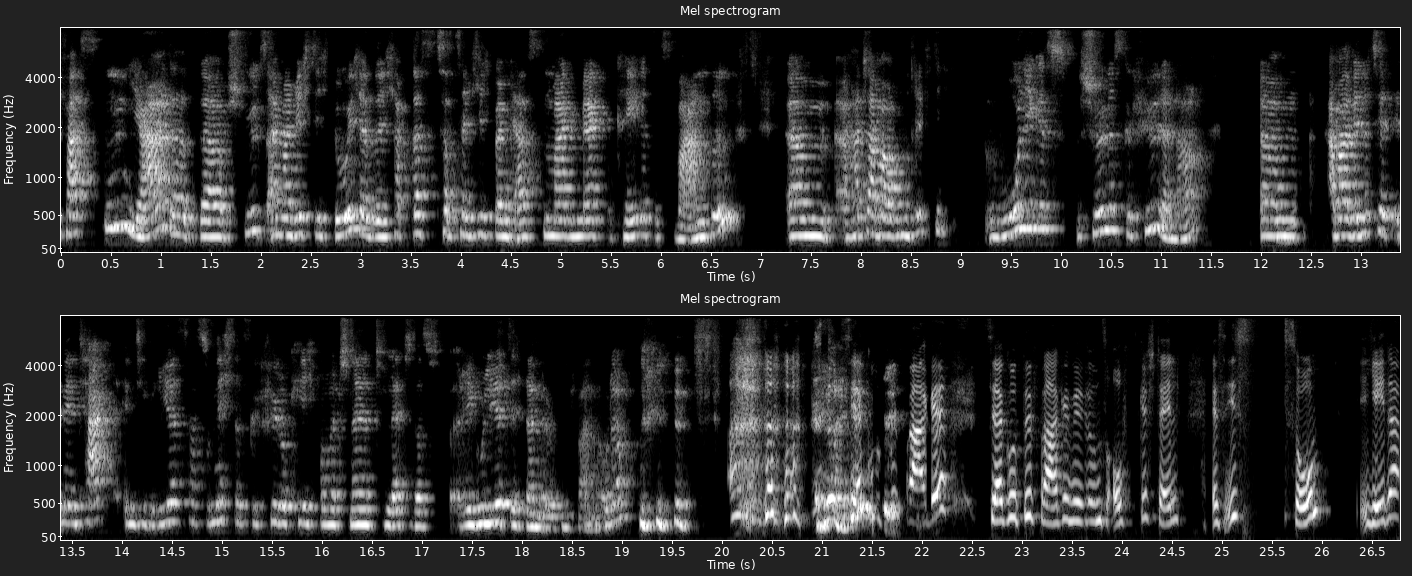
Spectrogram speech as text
Fasten, ja, da, da spült es einmal richtig durch. Also ich habe das tatsächlich beim ersten Mal gemerkt, okay, das ist Wahnsinn. Ähm, hatte aber auch ein richtig wohliges, schönes Gefühl danach. Ähm, aber wenn du es jetzt in den Tag integrierst, hast du nicht das Gefühl, okay, ich brauche jetzt schnell eine Toilette, das reguliert sich dann irgendwann, oder? Sehr gute Frage. Sehr gute Frage, wird uns oft gestellt. Es ist so, jeder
